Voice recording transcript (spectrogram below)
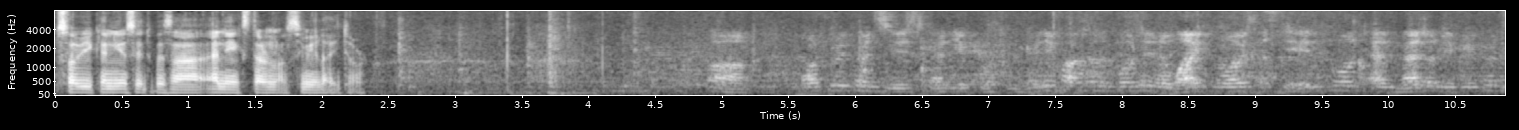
So you can use it with uh, any external simulator. Uh, what frequencies can you put? Can you, for example, put in a white noise as the input and measure the frequency?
